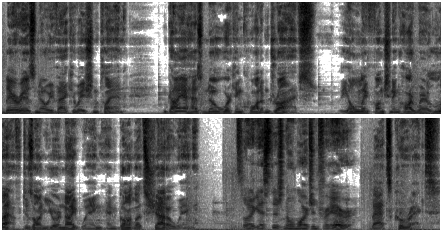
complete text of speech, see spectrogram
There is no evacuation plan. Gaia has no working quantum drives. The only functioning hardware left is on your Nightwing and Gauntlet's Shadow Wing. So I guess there's no margin for error. That's correct.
